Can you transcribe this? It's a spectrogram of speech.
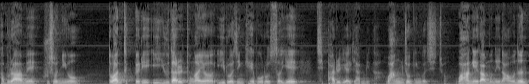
아브라함의 후손이요. 또한 특별히 이 유다를 통하여 이루어진 계보로서의 지파를 이야기합니다. 왕족인 것이죠. 왕의 가문이 나오는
